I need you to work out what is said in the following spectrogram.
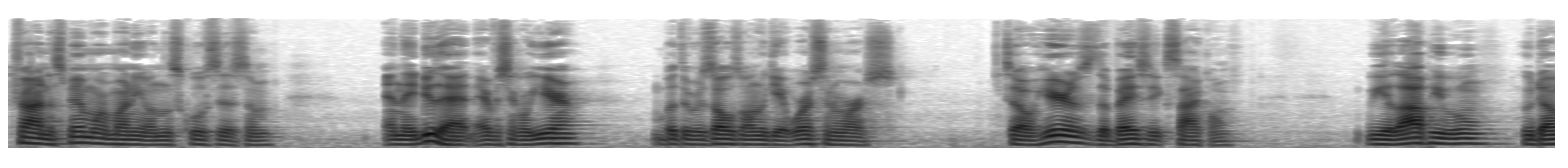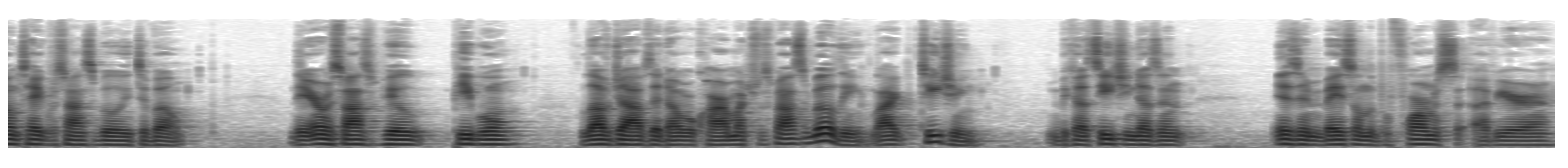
trying to spend more money on the school system and they do that every single year, but the results only get worse and worse. So here's the basic cycle we allow people who don't take responsibility to vote. The irresponsible people love jobs that don't require much responsibility, like teaching, because teaching doesn't isn't based on the performance of your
